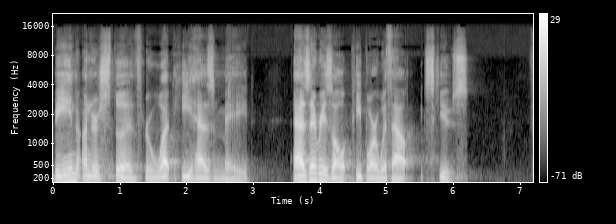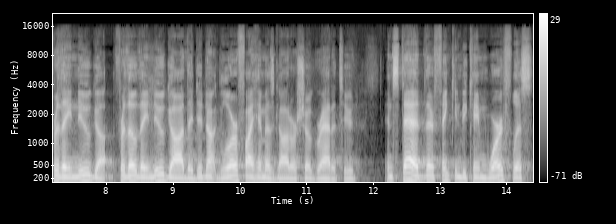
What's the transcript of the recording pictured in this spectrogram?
being understood through what he has made. As a result, people are without excuse. For they knew God, for though they knew God, they did not glorify him as God or show gratitude. Instead, their thinking became worthless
